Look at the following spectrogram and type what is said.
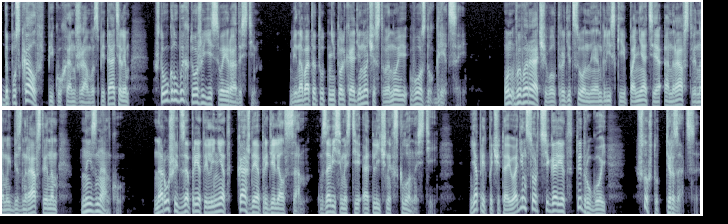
допускал в пику ханжам-воспитателям, что у голубых тоже есть свои радости. Виновато тут не только одиночество, но и воздух Греции. Он выворачивал традиционные английские понятия о нравственном и безнравственном наизнанку. Нарушить запрет или нет, каждый определял сам, в зависимости от личных склонностей. Я предпочитаю один сорт сигарет, ты другой. Что ж тут терзаться?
